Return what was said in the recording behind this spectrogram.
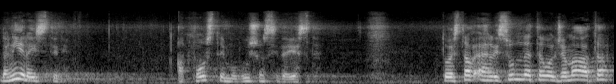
da nije na istini. A postoji mogućnosti da jeste. To je stav ehli sunneta vol džemata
